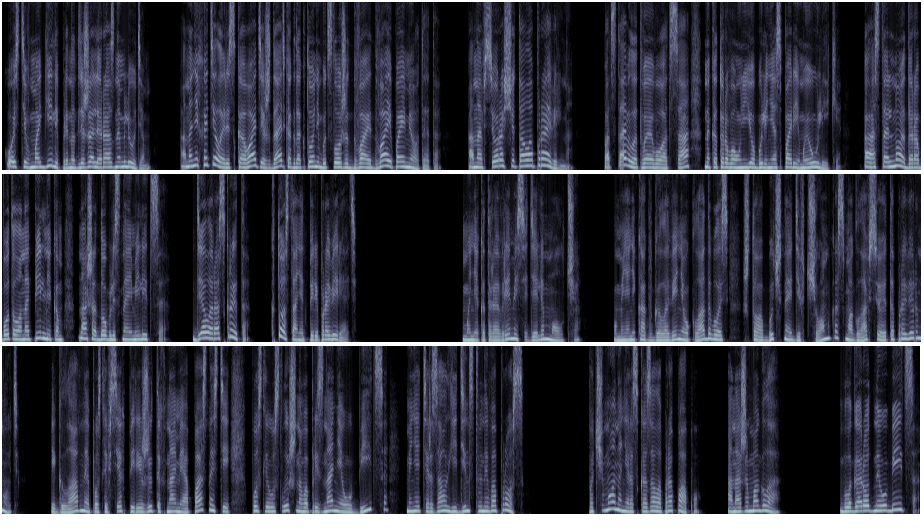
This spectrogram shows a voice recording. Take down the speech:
Кости в могиле принадлежали разным людям. Она не хотела рисковать и ждать, когда кто-нибудь сложит два и два и поймет это. Она все рассчитала правильно. Подставила твоего отца, на которого у нее были неоспоримые улики. А остальное доработала напильником наша доблестная милиция. Дело раскрыто. Кто станет перепроверять? Мы некоторое время сидели молча. У меня никак в голове не укладывалось, что обычная девчонка смогла все это провернуть. И главное, после всех пережитых нами опасностей, после услышанного признания убийцы, меня терзал единственный вопрос. Почему она не рассказала про папу? Она же могла. Благородный убийца.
